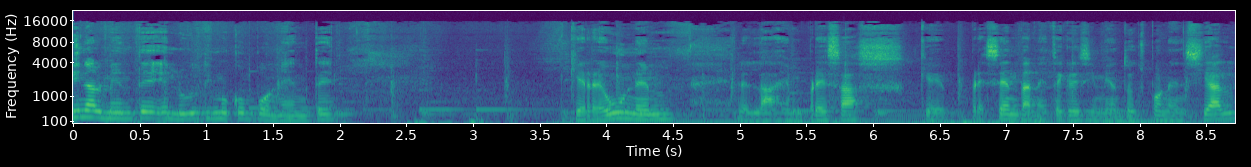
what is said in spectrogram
Finalmente, el último componente que reúnen las empresas que presentan este crecimiento exponencial,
